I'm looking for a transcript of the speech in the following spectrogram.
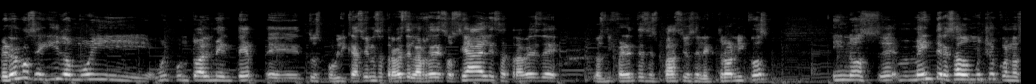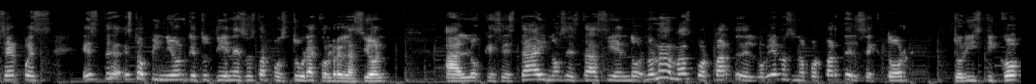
pero hemos seguido muy, muy puntualmente eh, tus publicaciones a través de las redes sociales, a través de los diferentes espacios electrónicos, y nos, eh, me ha interesado mucho conocer, pues, esta, esta opinión que tú tienes o esta postura con relación a lo que se está y no se está haciendo, no nada más por parte del gobierno, sino por parte del sector turístico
